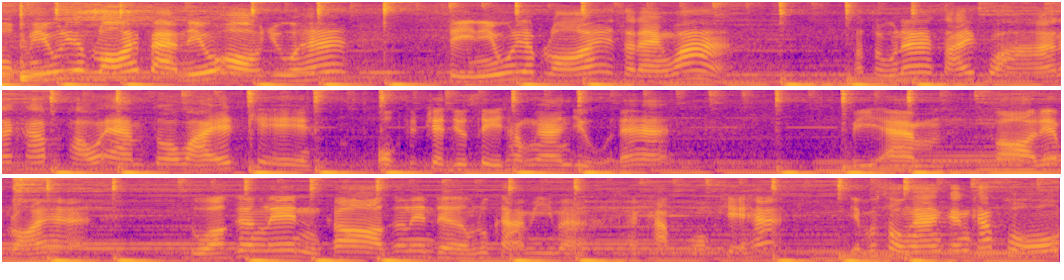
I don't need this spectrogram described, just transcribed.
6 นิ้วเรียบร้อย 8 นิ้วออกอยู่ฮะ 4 นิ้วเรียบร้อย แสดงว่าประตูหน้าซ้ายขวานะครับ Power Amp ตัว YSK 67.4ทำงานอยู่นะฮะ BM ก็เรียบร้อยฮะ ตัวเครื่องเล่นก็เครื่องเล่นเดิมลูกค้ามีมานะครับ โอเคฮะ เดี๋ยวมาส่งงานกันครับผม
